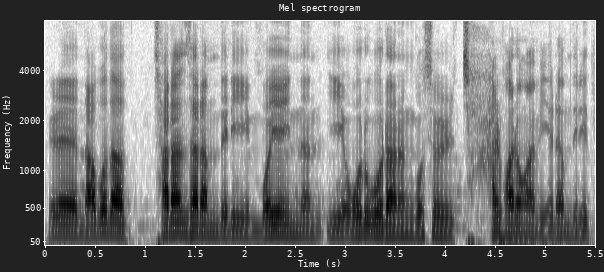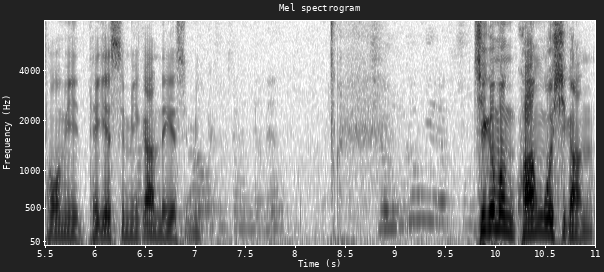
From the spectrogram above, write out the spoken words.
그래 나보다 잘한 사람들이 모여 있는 이 오르고라는 곳을 잘 활용하면 여러분들이 도움이 되겠습니까? 안 되겠습니까? 지금은 광고 시간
